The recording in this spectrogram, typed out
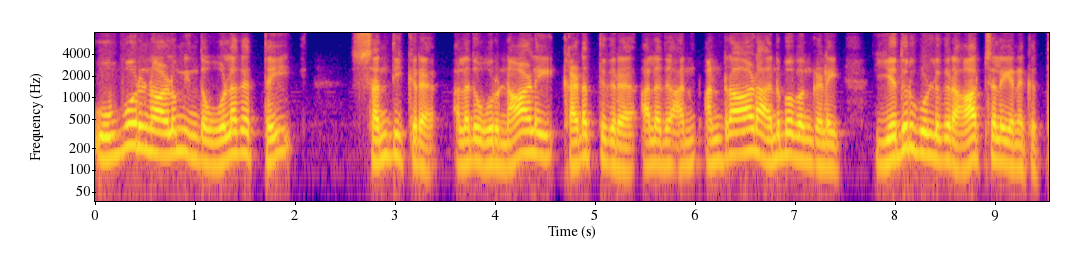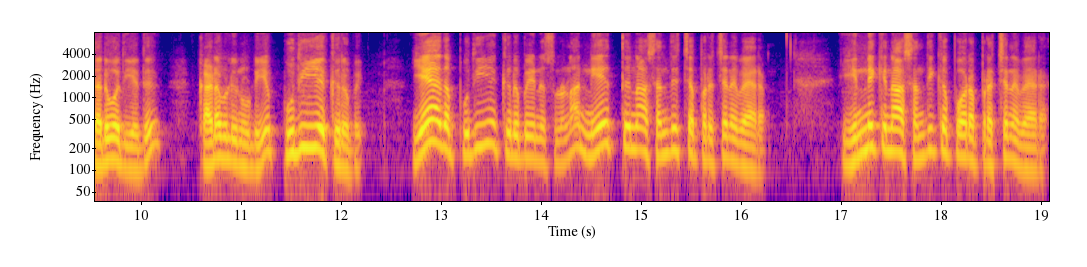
ஒவ்வொரு நாளும் இந்த உலகத்தை சந்திக்கிற அல்லது ஒரு நாளை கடத்துகிற அல்லது அன் அன்றாட அனுபவங்களை எதிர்கொள்ளுகிற ஆற்றலை எனக்கு தருவது எது? கடவுளினுடைய புதிய கிருபை. ஏன் அதை புதிய கிருபைன்னு சொல்லணும்னா நேற்று நான் சந்தித்த பிரச்சனை வேற. இன்னைக்கு நான் சந்திக்க போகிற பிரச்சனை வேற.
